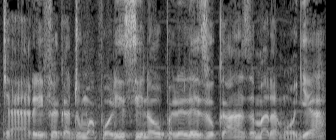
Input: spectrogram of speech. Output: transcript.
Taarifa katuma polisi na upelelezi ukaanza mara moja,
